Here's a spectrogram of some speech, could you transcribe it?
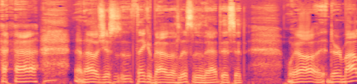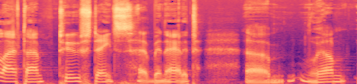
and I was just thinking about it, I was listening to that. They said, well, during my lifetime, two states have been added. Um, well,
